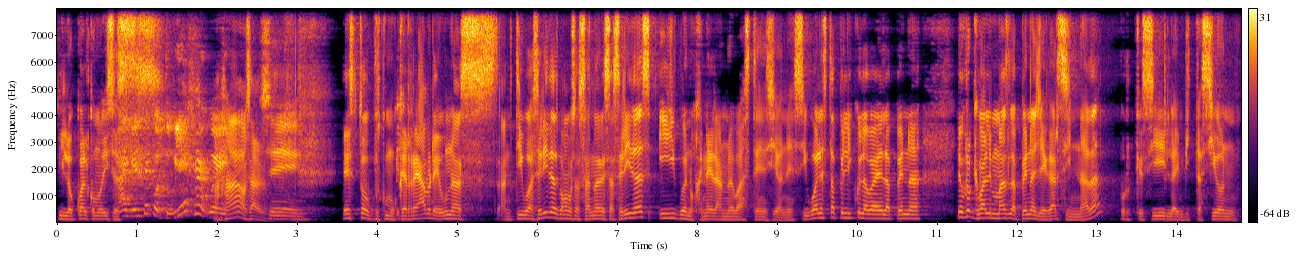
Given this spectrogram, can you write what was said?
Y lo cual, como dices... Ay, vente con tu vieja, güey. Ajá, o sea, Sí. Esto pues como que reabre unas antiguas heridas, vamos a sanar esas heridas y bueno, genera nuevas tensiones. Igual esta película vale la pena, yo creo que vale más la pena llegar sin nada, porque sí, la invitación,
